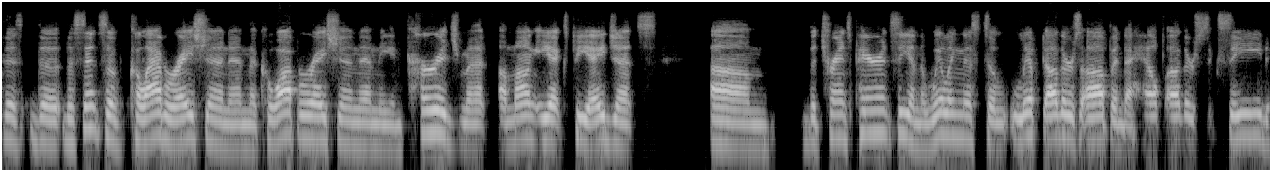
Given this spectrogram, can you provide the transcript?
the the the sense of collaboration and the cooperation and the encouragement among exp agents um, the transparency and the willingness to lift others up and to help others succeed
